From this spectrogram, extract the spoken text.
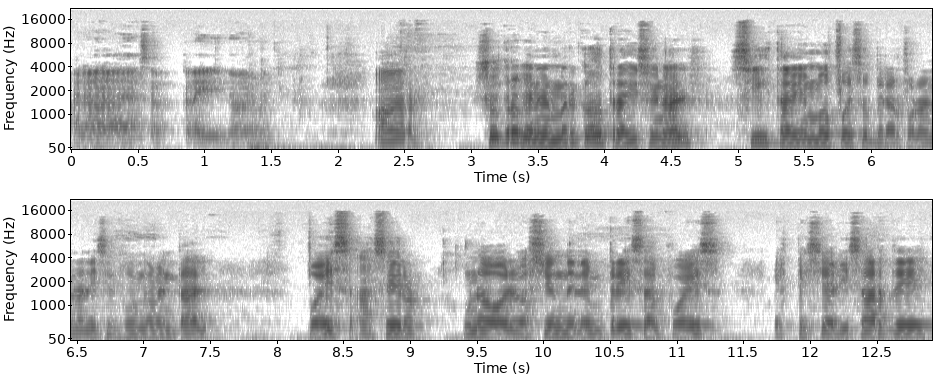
A la hora de hacer trading, ¿no? Obviamente. A ver, yo creo que en el mercado tradicional sí está bien, vos podés operar por análisis fundamental, podés hacer una evaluación de la empresa, podés especializarte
